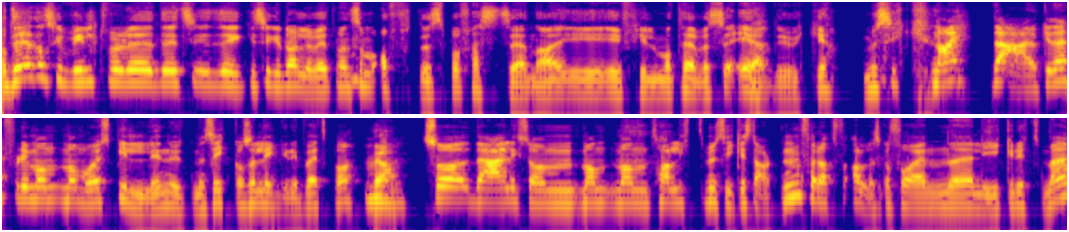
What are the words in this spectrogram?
Og det er ganske vilt, for det, det, det er ikke sikkert alle vet, men som oftest på festscener i, i film og TV, så er det jo ikke musikk. Nei, det er jo ikke det, Fordi man, man må jo spille inn uten musikk, og så legger de på etterpå. Ja. Så det er liksom man, man tar litt musikk i starten for at alle skal få en eh, lik rytme,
